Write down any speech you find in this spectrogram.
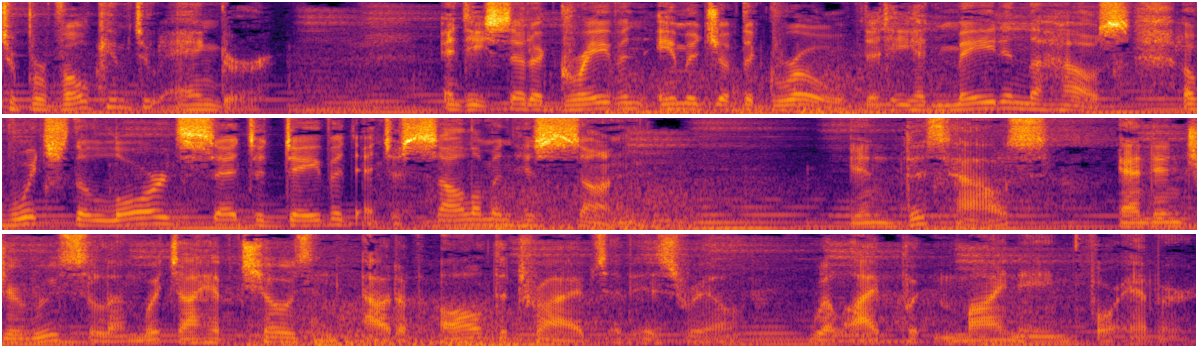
to provoke him to anger. And he set a graven image of the grove that he had made in the house, of which the Lord said to David and to Solomon his son, In this house and in Jerusalem, which I have chosen out of all the tribes of Israel, will I put my name forever.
